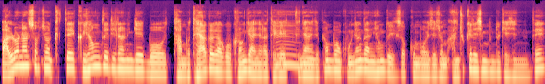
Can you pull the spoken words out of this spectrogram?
말로는 할 수 없지만 그때 그 형들이라는 게 뭐다뭐 대학을 가고 그런 게 아니라 되게 음. 그냥 이제 평범한 공장 다니는 형도 있었고 뭐 이제 좀 안 좋게 되신 분도 계시는데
